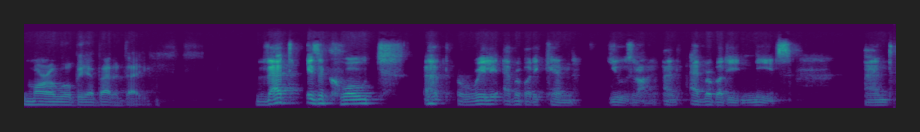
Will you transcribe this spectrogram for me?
Tomorrow will be a better day. That is a quote that really everybody can use now and everybody needs. And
